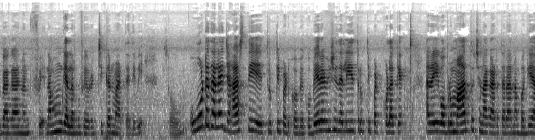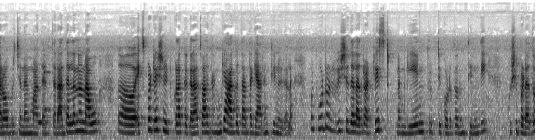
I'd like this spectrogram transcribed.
ಇವಾಗ ನನ್ನ ಫೇ ನಮಗೆಲ್ಲರಿಗೂ ಫೇವ್ರೆಟ್ ಚಿಕನ್ ಮಾಡ್ತಾಯಿದ್ದೀವಿ ಸೊ ಊಟದಲ್ಲೇ ಜಾಸ್ತಿ ತೃಪ್ತಿ ಪಡ್ಕೋಬೇಕು. ಬೇರೆ ವಿಷಯದಲ್ಲಿ ತೃಪ್ತಿ ಪಡ್ಕೊಳ್ಳೋಕ್ಕೆ ಅಂದರೆ ಈಗ ಒಬ್ಬರು ಮಾತು ಚೆನ್ನಾಗಿ ಆಡ್ತಾರೆ ನಮ್ಮ ಬಗ್ಗೆ ಯಾರೋ ಒಬ್ರು ಚೆನ್ನಾಗಿ ಮಾತಾಡ್ತಾರೆ, ಅದೆಲ್ಲನ ನಾವು ಎಕ್ಸ್ಪೆಕ್ಟೇಷನ್ ಇಟ್ಕೊಳಕ್ಕಾಗಲ್ಲ ಅಥವಾ ಹಾಗೆ ಆಗುತ್ತಾ ಅಂತ ಗ್ಯಾರಂಟಿನೂ ಇರಲ್ಲ. ಬಟ್ ಊಟದ ವಿಷಯದಲ್ಲಾದರೂ ಅಟ್ಲೀಸ್ಟ್ ನಮ್ಗೆ ಏನು ತೃಪ್ತಿ ಕೊಡುತ್ತೋ ಅದನ್ನು ತಿಂದು ಖುಷಿ ಪಡೋದು.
